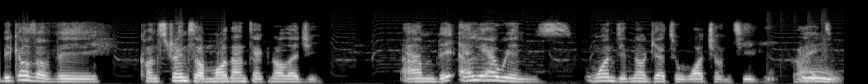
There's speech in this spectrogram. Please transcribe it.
because of the constraints of modern technology, um, the earlier wins one did not get to watch on TV, right? Mm,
